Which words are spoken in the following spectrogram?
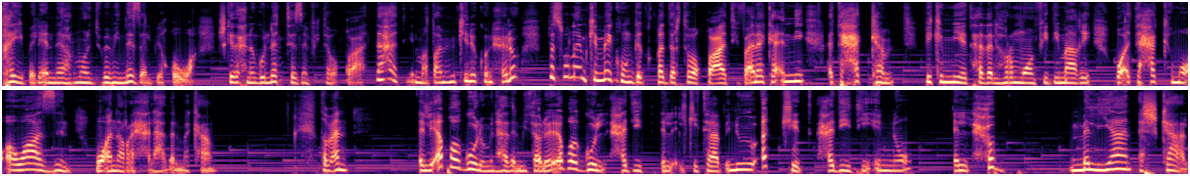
خيبة لأن هرمون الدوبامين نزل بقوة. عشان كذا إحنا نقول نتزن في توقعاتنا؟ عادي المطعم يمكن يكون حلو بس والله يمكن ما يكون قد قدر توقعاتي. فأنا كأني أتحكم بكمية هذا الهرمون في دماغي وأتحكم وأوازن وأنا رايحة لهذا المكان. طبعا اللي أبغى أقوله من هذا المثال اللي أبغى أقول حديث الكتاب أنه يؤكد حديثي أنه الحب مليان أشكال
